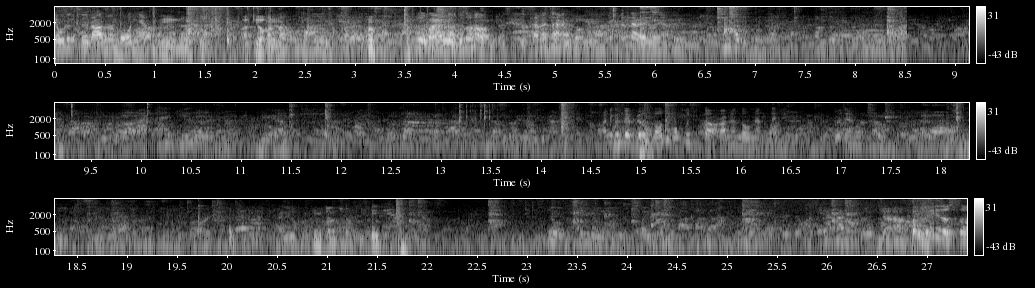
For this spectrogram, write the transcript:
야 우리 그때 라면 먹었냐? 응, 먹었어. 아, 기억 안 나? 그거 말고도 나 맨날 맨날 왜 그러 아니 근데 면 넣어서 먹고 싶다. 라면 넣으면 안 돼? 그냥. 김장철. 어떻게 줬어?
